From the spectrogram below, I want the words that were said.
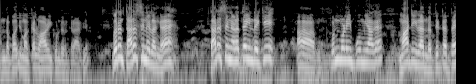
அந்த பகுதி மக்கள் வாழிக்கொண்டு இருக்கிறார்கள் வெறும் தரிசு நிலங்க. தரிசு நிலத்தை இன்றைக்கு பொன்முளையும் பூமியாக மாற்றுகிற அந்த திட்டத்தை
